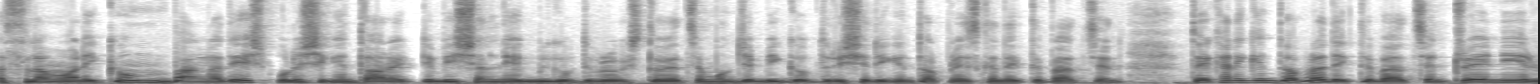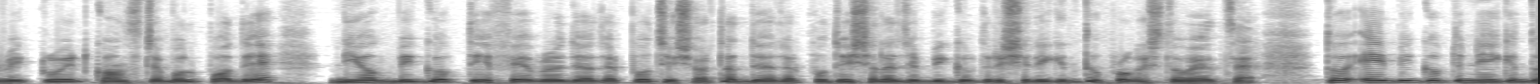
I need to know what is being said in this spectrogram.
আসসালামু আলাইকুম। বাংলাদেশ পুলিশে কিন্তু আরও একটি বিশাল নিয়োগ বিজ্ঞপ্তি প্রকাশিত হয়েছে। মূল যে বিজ্ঞপ্তি সেটি কিন্তু আপনারা স্ক্রিনে দেখতে পাচ্ছেন। তো এখানে কিন্তু আপনারা দেখতে পাচ্ছেন ট্রেনি রিক্রুইট কনস্টেবল পদে নিয়োগ বিজ্ঞপ্তি ফেব্রুয়ারি দুই হাজার পঁচিশ, অর্থাৎ দুই হাজার পঁচিশ সালের যে বিজ্ঞপ্তি সেটি কিন্তু প্রকাশিত হয়েছে। তো এই বিজ্ঞপ্তি নিয়ে কিন্তু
